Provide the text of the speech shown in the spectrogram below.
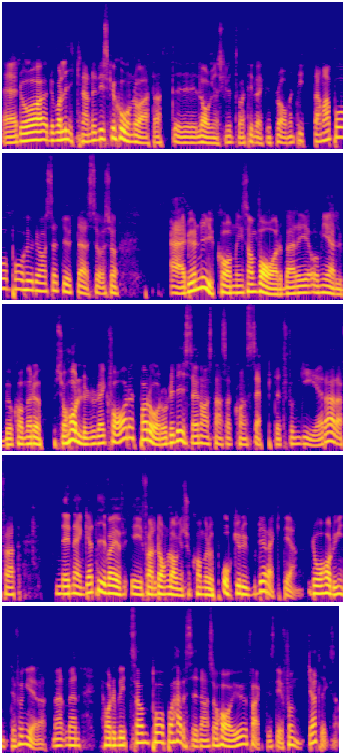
Eh, då det var liknande diskussion då att, att eh, lagen skulle inte vara tillräckligt bra. Men tittar man på, på hur det har sett ut där så, så är du en nykomling som Varberg och Mjällby och kommer upp så håller du dig kvar ett par år och det visar ju någonstans att konceptet fungerar. För att det negativa är ifall de lagen som kommer upp åker ur direkt igen. Då har det inte fungerat. Men, men har det blivit som på, på herrsidan så har ju faktiskt det funkat. Liksom.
